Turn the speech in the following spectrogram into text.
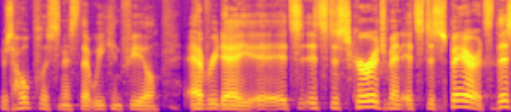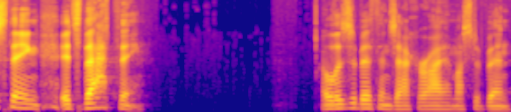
There's hopelessness that we can feel every day. It's, it's discouragement, it's despair, it's this thing, it's that thing. Elizabeth and Zechariah must have been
